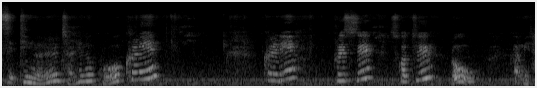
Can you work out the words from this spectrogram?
세팅을 잘 해놓고 클린, 클린, 프레스, 스쿼트, 로우 갑니다.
